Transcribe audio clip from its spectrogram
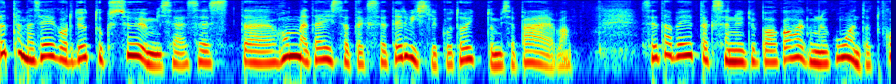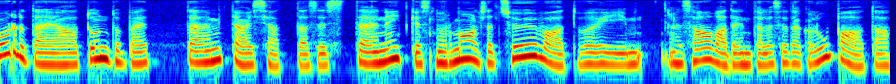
võtame seekord jutuks söömise, sest äh, homme tähistatakse tervisliku toitumise päeva. seda peetakse nüüd juba kahekümne kuuendat korda ja tundub, et mitte asjata, sest äh, neid, kes normaalselt söövad või saavad endale seda ka lubada,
